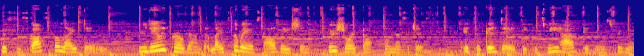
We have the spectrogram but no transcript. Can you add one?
This is Gospel Light Daily, your daily program that lights the way of salvation through short gospel messages. It's a good day because we have good news for you.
